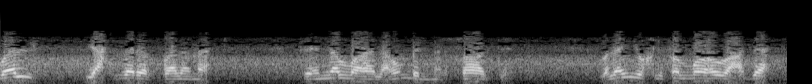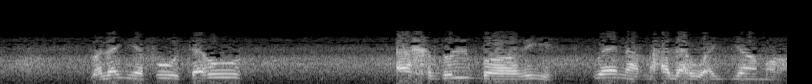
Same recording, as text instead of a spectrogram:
وليحذر الظلمة فإن الله لهم بالمرصاد ولن يخلف الله وعده ولن يفوته أخذ الباغي وين محله أياما؟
